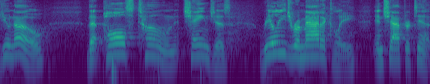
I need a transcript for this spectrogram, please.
you know that Paul's tone changes really dramatically in chapter 10.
